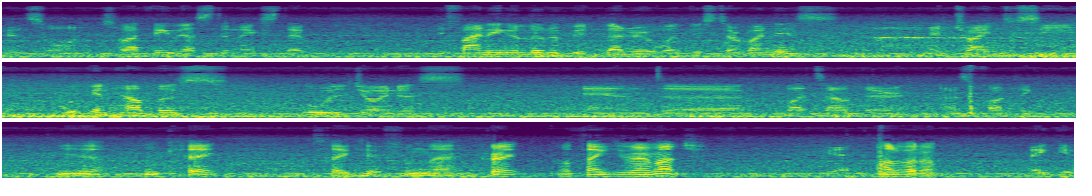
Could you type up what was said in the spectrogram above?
and so on. So I think that's the next step. Defining a little bit better what this turbine is, and trying to see who can help us, who will join us, and uh, what's out there as funding. Yeah, okay. Take it from there. Great. Well, thank you very much. Yeah. Alvaro. Thank you.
